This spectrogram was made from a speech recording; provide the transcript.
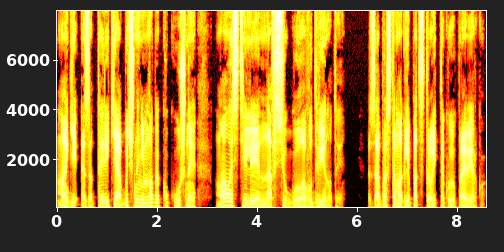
Маги-эзотерики обычно немного кукушные, малость или на всю голову двинутые. Запросто могли подстроить такую проверку.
